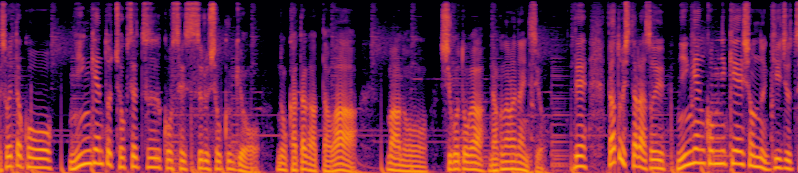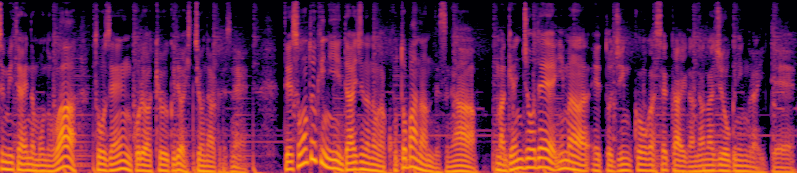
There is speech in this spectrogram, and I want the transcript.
そういったこう人間と直接こう接する職業の方々は、まあ、あの仕事がなくならないんですよ。でだとしたらそういう人間コミュニケーションの技術みたいなものは当然これは教育では必要なわけですね。でその時に大事なのが言葉なんですが、まあ、現状で今、えっと、人口が世界が70億人ぐらいいて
